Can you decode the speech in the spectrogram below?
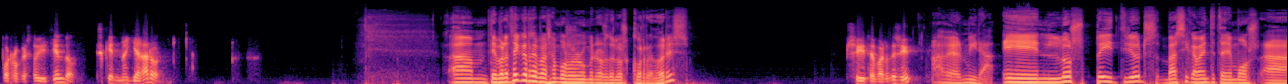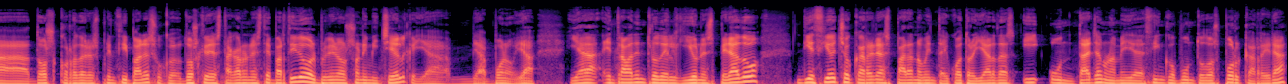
por lo que estoy diciendo. Es que no llegaron. ¿Te parece que repasemos los números de los corredores? Sí, ¿te parece? Sí. A ver, mira, en los Patriots básicamente tenemos a dos corredores principales, o dos que destacaron en este partido. El primero Sonny Michel, que ya, ya, bueno, ya, ya entraba dentro del guion esperado. 18 carreras para 94 yardas y un touchdown, una media de 5.2 por carrera.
